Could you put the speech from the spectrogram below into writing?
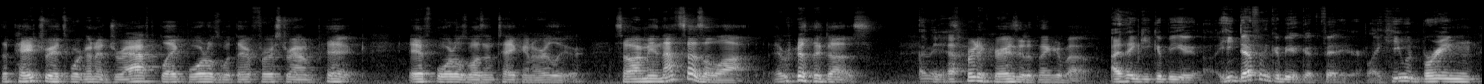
the Patriots were going to draft Blake Bortles with their first round pick if Bortles wasn't taken earlier. So, I mean, that says a lot. It really does. I mean, Yeah. It's pretty crazy to think about. I think he could be. He definitely could be a good fit here. Like he would bring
